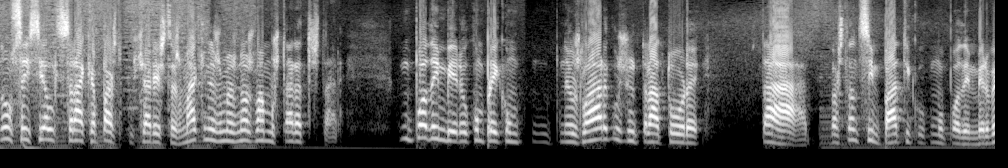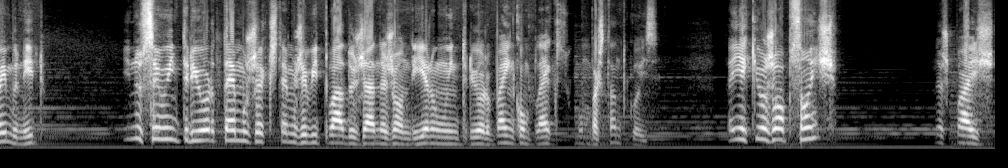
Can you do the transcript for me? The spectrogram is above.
não sei se ele será capaz de puxar estas máquinas, mas nós vamos estar a testar. Como podem ver, eu comprei com pneus largos, o trator Está bastante simpático, como podem ver, bem bonito. E no seu interior temos a que estamos habituados já na John Deere, um interior bem complexo, com bastante coisa. Tem aqui as opções, nas quais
